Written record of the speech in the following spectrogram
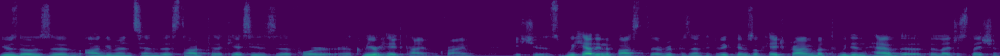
use those um, arguments and uh, start uh, cases uh, for clear hate crime, crime issues. We had in the past represented victims of hate crime, but we didn't have the, the legislation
